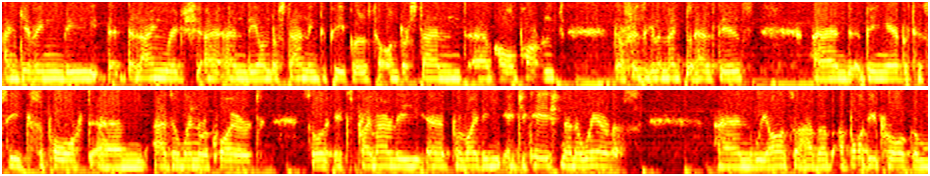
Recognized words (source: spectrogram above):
and giving the, the, the language uh, and the understanding to people to understand um, how important their physical and mental health is and being able to seek support um, as and when required. So it's primarily uh, providing education and awareness and we also have a, a body program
